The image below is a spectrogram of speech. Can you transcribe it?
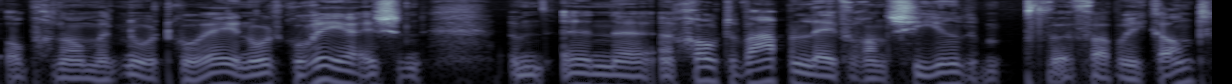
opgenomen met Noord-Korea. Noord-Korea is een, een, een, een, grote wapenleverancier, een fabrikant.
